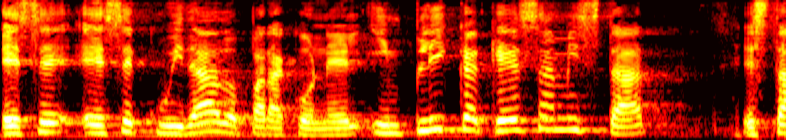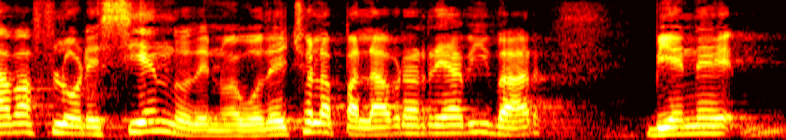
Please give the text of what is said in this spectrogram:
ese, ese cuidado para con él, implica que esa amistad estaba floreciendo de nuevo. De hecho, la palabra reavivar viene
